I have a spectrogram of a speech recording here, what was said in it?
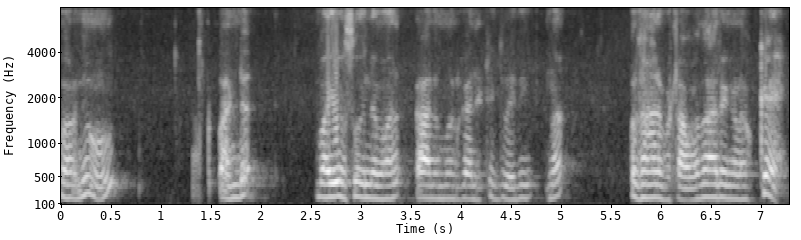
പറഞ്ഞു. പണ്ട് വയോസുവിന്റെ കാലം മുതൽ അനുഷ്ഠിച്ച് വരുന്ന പ്രധാനപ്പെട്ട അവതാരങ്ങളൊക്കെ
